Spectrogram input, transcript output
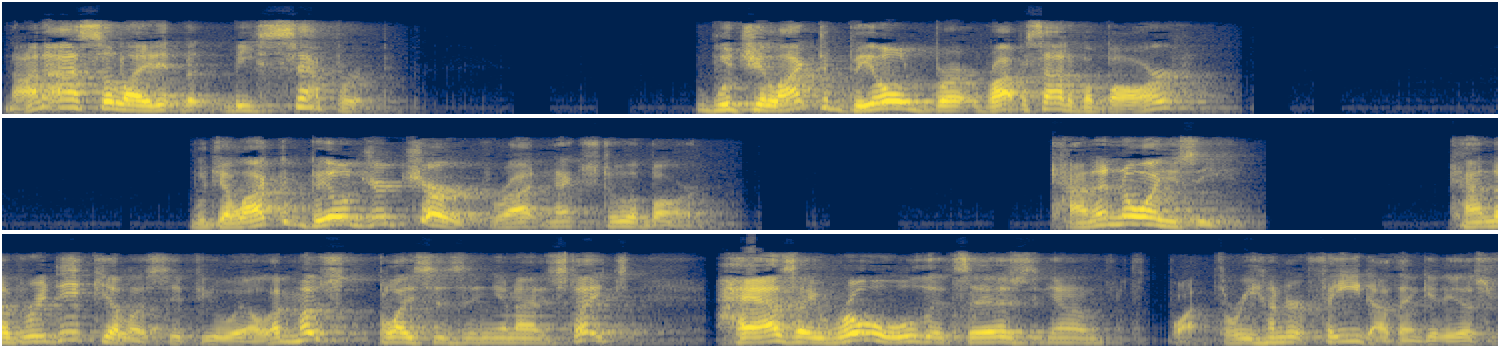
Not isolated, but be separate. Would you like to build right beside of a bar? Would you like to build your church right next to a bar? Kind of noisy, kind of ridiculous, if you will. And most places in the United States has a rule that says, you know, what, 300 feet, I think it is.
